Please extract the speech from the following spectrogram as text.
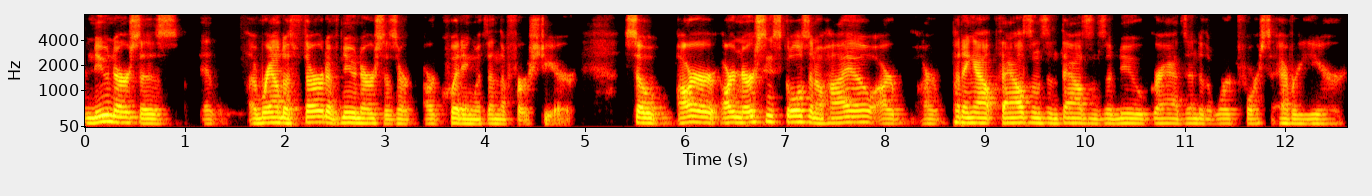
new nurses around a third of new nurses are, are quitting within the first year. So our our nursing schools in Ohio are are putting out thousands and thousands of new grads into the workforce every year,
